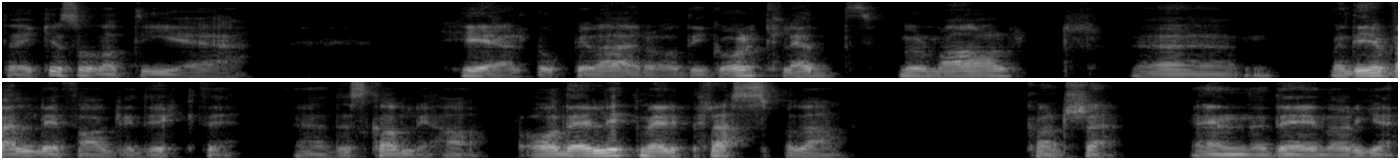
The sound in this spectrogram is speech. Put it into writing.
Det er ikke sånn at de er helt oppi der, og de går kledd normalt. Eh, men de er veldig faglig dyktige. Eh, det skal de ha. Og det er litt mer press på dem, kanskje, enn det er i Norge.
